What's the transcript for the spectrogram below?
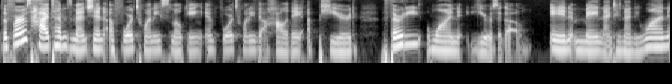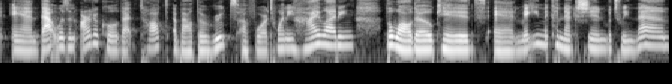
The first High Times mention of 420 smoking and 420 the holiday appeared 31 years ago in May 1991. And that was an article that talked about the roots of 420, highlighting the Waldo kids and making the connection between them,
